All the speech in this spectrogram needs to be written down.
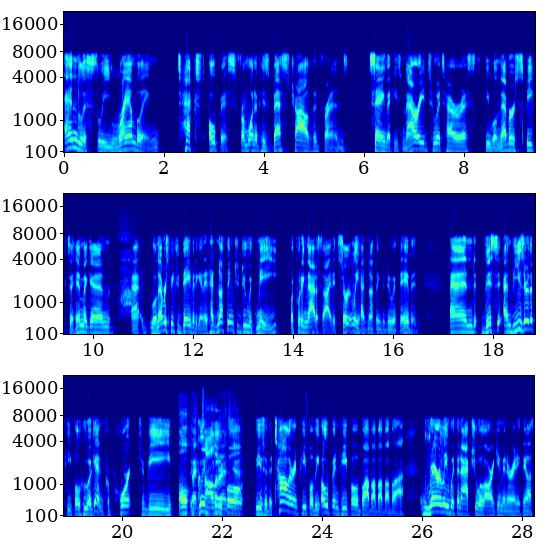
endlessly rambling text opus from one of his best childhood friends saying that he's married to a terrorist. He will never speak to him again. Uh, will never speak to David again. It had nothing to do with me. But putting that aside, it certainly had nothing to do with David. And this and these are the people who again purport to be open, the good tolerant, people. Yeah. These are the tolerant people, the open people, blah blah blah blah blah. Rarely with an actual argument or anything else.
